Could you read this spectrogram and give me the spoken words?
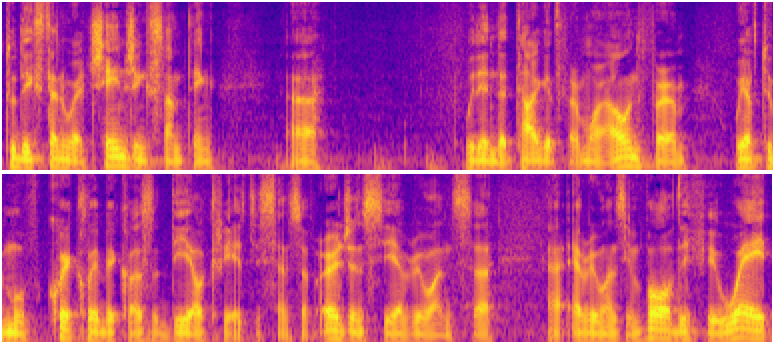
to the extent we're changing something uh, within the target firm or our own firm, we have to move quickly because the deal creates this sense of urgency. Everyone's uh, uh, everyone's involved. If we wait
